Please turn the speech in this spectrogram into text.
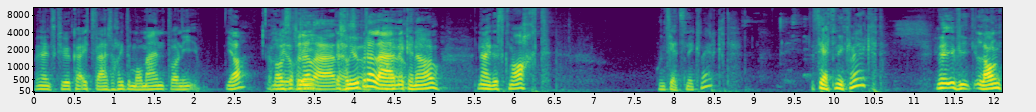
dann habe ich das Gefühl, gehabt, jetzt wäre so ein der Moment, wo ich ja, ein mal so ein bisschen, ein bisschen überlernen, ja. genau. Nein, das gemacht. Und sie hat es nicht gemerkt. Sie hat es nicht gemerkt. Ich lang,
